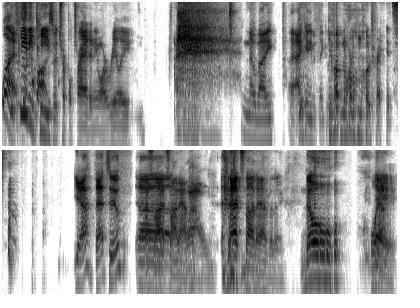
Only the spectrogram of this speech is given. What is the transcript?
Who what? PvPs with triple triad anymore? Really? Nobody. I, I can't even think of. Give it. up normal mode rates. Yeah, that too. That's not. That's Uh, not happening. Wow. That's not happening. No way.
